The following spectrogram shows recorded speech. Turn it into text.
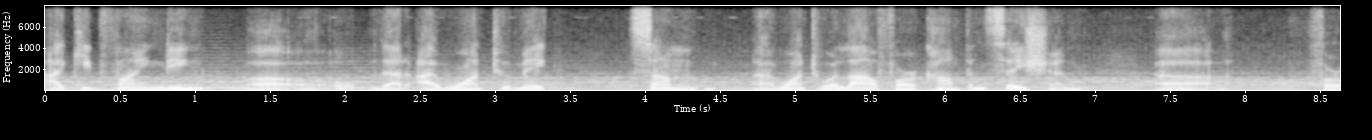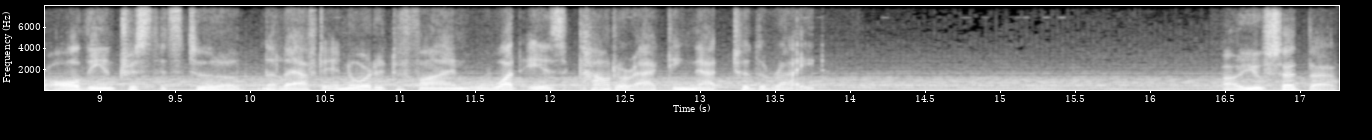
I keep finding uh, that I want to make some, I want to allow for compensation uh, for all the interests to the left in order to find what is counteracting that to the right. Uh, you said that.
